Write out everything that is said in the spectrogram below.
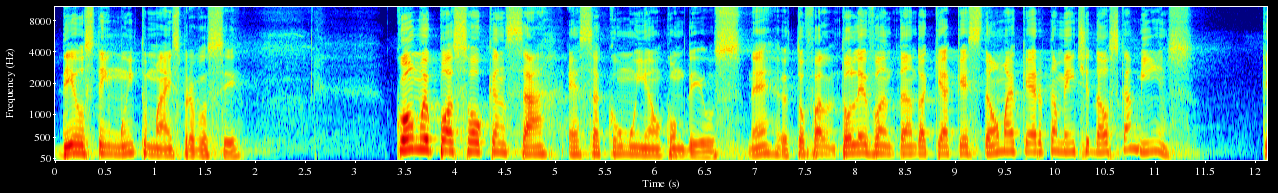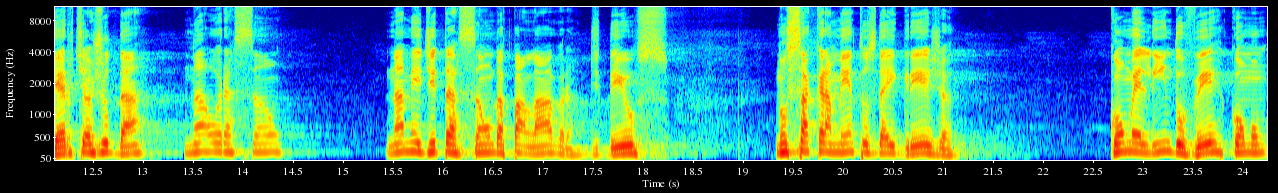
Deus tem muito mais para você. Como eu posso alcançar essa comunhão com Deus? Né? Eu estou levantando aqui a questão, mas eu quero também te dar os caminhos. Quero te ajudar na oração, na meditação da palavra de Deus, nos sacramentos da igreja. Como é lindo ver como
